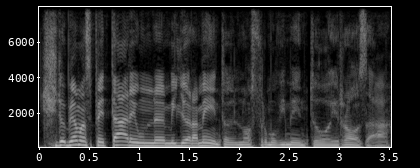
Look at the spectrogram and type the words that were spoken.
ci dobbiamo aspettare un miglioramento del nostro movimento in rosa?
